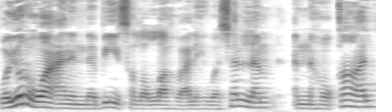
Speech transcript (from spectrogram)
ويروى عن النبي صلى الله عليه وسلم أنه قال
